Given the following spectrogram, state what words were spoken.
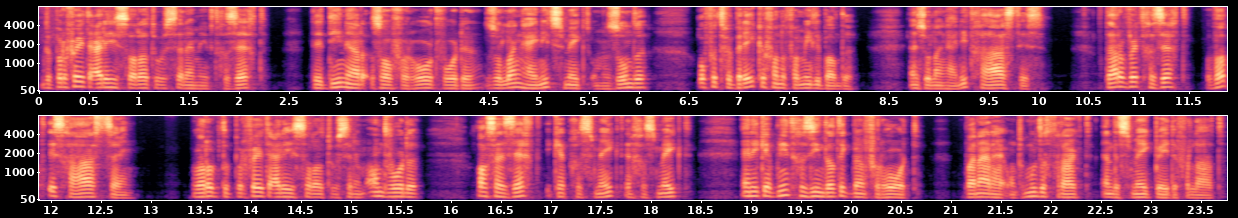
De profeet wassalam heeft gezegd, de dienaar zal verhoord worden zolang hij niet smeekt om een zonde of het verbreken van de familiebanden, en zolang hij niet gehaast is. Daarop werd gezegd, wat is gehaast zijn? Waarop de profeet alayhi antwoordde, als hij zegt, ik heb gesmeekt en gesmeekt, en ik heb niet gezien dat ik ben verhoord, wanneer hij ontmoedigd raakt en de smeekbede verlaat.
